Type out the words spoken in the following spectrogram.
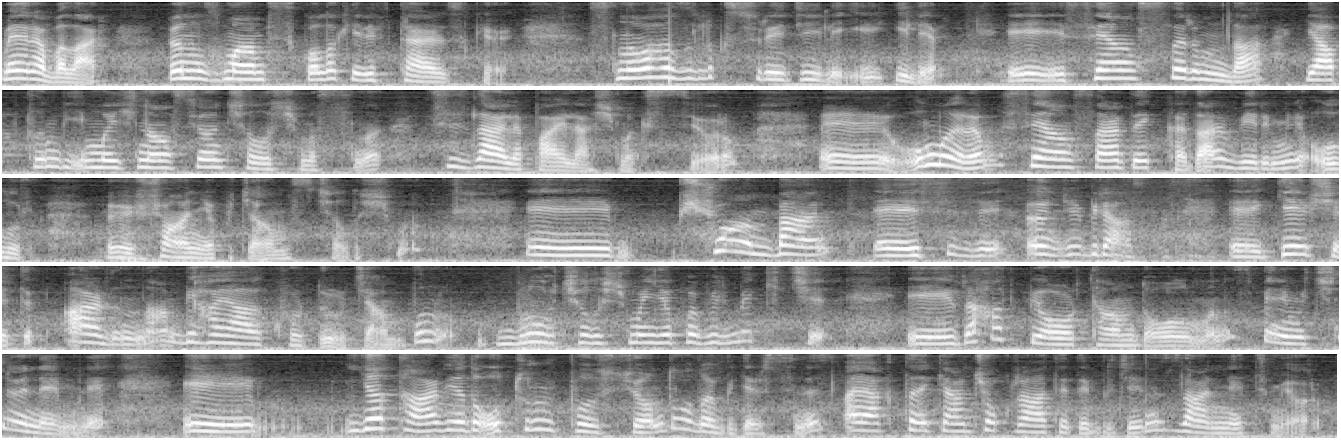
Merhabalar, ben uzman psikolog Elif Terziköy. Sınava hazırlık süreciyle ilgili e, seanslarımda yaptığım bir imajinasyon çalışmasını sizlerle paylaşmak istiyorum. E, umarım seanslardaki kadar verimli olur e, şu an yapacağımız çalışma. E, şu an ben e, sizi önce biraz e, gevşetip ardından bir hayal kurduracağım. Bunu, bu çalışmayı yapabilmek için e, rahat bir ortamda olmanız benim için önemli. E, yatar ya da oturur pozisyonda olabilirsiniz. Ayaktayken çok rahat edebileceğinizi zannetmiyorum.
